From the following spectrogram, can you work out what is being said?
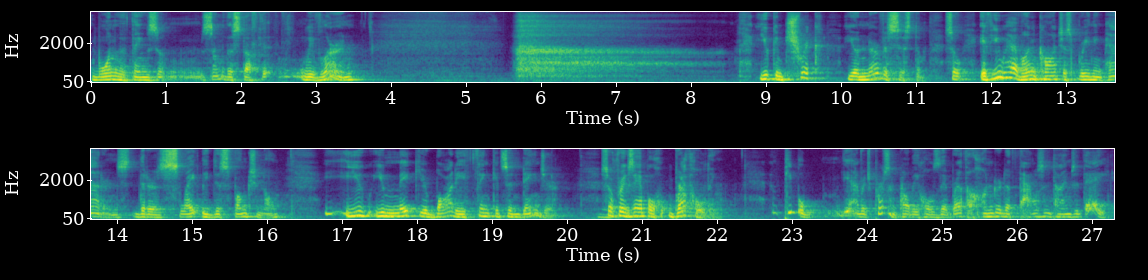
one of the things, some of the stuff that we've learned you can trick your nervous system. So if you have unconscious breathing patterns that are slightly dysfunctional, you, you make your body think it's in danger. So, for example, breath holding. People, the average person probably holds their breath a hundred, a thousand times a day,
